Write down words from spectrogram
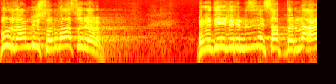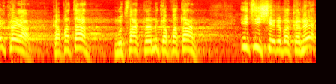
Buradan bir soru daha soruyorum. Belediyelerimizin hesaplarına el koyan, kapatan, mutfaklarını kapatan İçişleri Bakanı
